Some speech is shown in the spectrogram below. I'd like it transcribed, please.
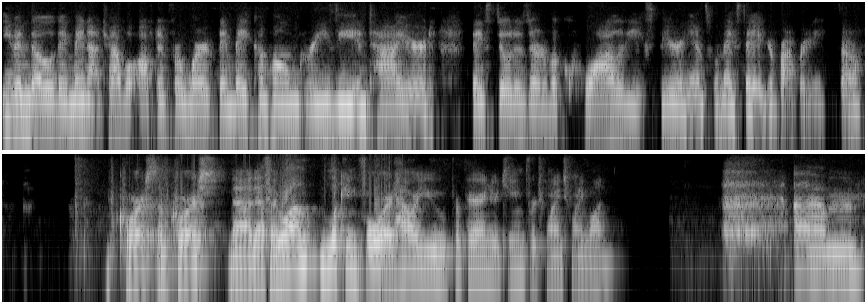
even though they may not travel often for work, they may come home greasy and tired, they still deserve a quality experience when they stay at your property. So, of course, of course. No, definitely. Well, I'm looking forward, how are you preparing your team for 2021? Um,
